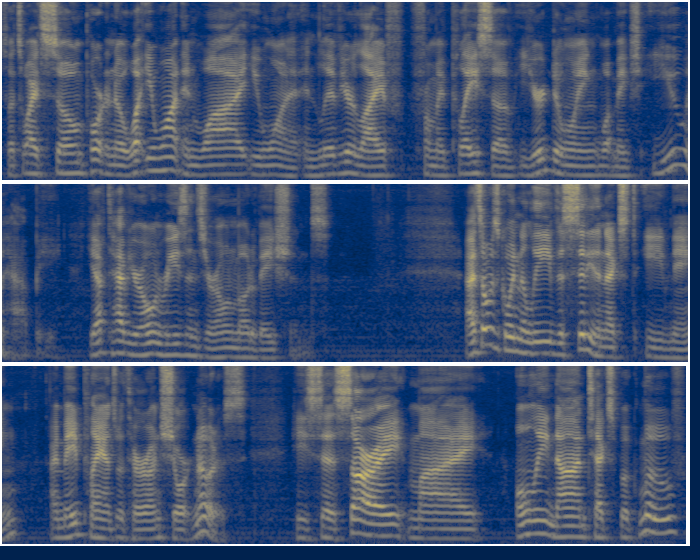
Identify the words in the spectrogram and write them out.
So that's why it's so important to know what you want and why you want it and live your life from a place of you're doing what makes you happy. You have to have your own reasons, your own motivations. As I was going to leave the city the next evening, I made plans with her on short notice. He says, Sorry, my only non textbook move,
